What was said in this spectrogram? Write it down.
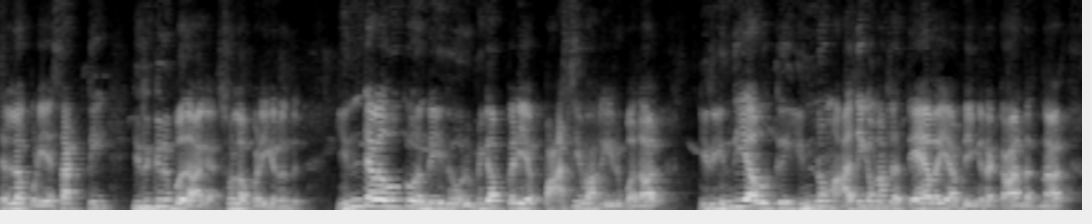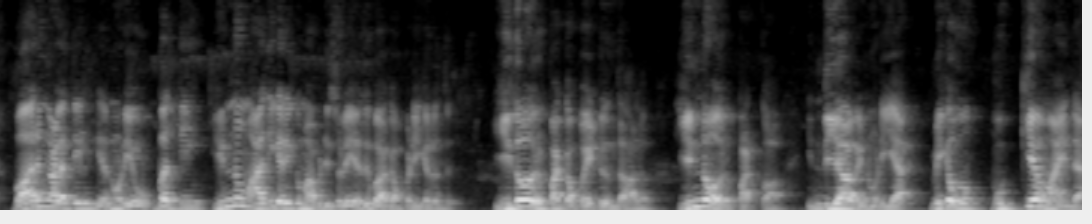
செல்லக்கூடிய சக்தி இதுக்கு இருப்பதாக சொல்லப்படுகிறது. இந்த அளவுக்கு வந்து இது ஒரு மிகப்பெரிய பாசிவாக இருப்பதால் இது இந்தியாவுக்கு இன்னும் அதிகமாக தேவை அப்படிங்கிற காரணத்தினால் வருங்காலத்தில் இதனுடைய உற்பத்தி இன்னும் அதிகரிக்கும் அப்படின்னு சொல்லி எதிர்பார்க்கப்படுகிறது. இதோ ஒரு பக்கம் போயிட்டு இருந்தாலும் இன்னொரு பக்கம் இந்தியாவினுடைய மிகவும் முக்கியம் வாய்ந்த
